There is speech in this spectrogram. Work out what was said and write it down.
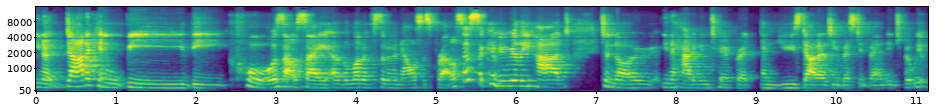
you know, data can be the cause, I'll say, of a lot of sort of analysis paralysis. It can be really hard to know, you know, how to interpret and use data to your best advantage. But we,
